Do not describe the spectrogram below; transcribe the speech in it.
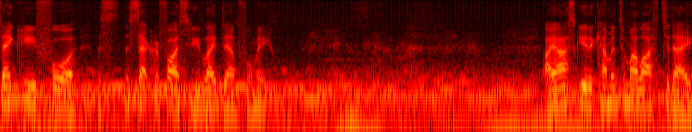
Thank you for the, the sacrifice you laid down for me. I ask you to come into my life today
